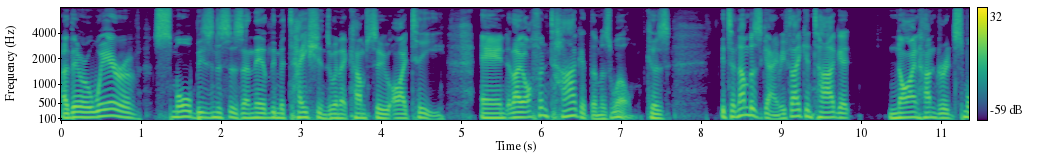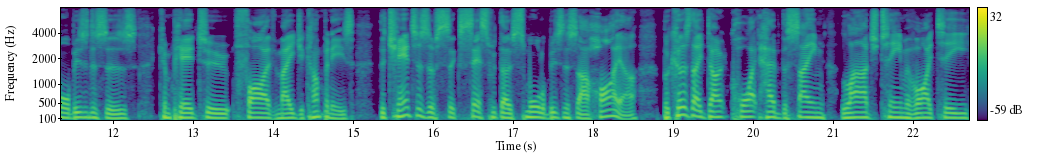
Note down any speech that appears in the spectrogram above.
Uh, they're aware of small businesses and their limitations when it comes to IT, and they often target them as well because it's a numbers game. If they can target 900 small businesses compared to five major companies, the chances of success with those smaller businesses are higher because they don't quite have the same large team of IT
